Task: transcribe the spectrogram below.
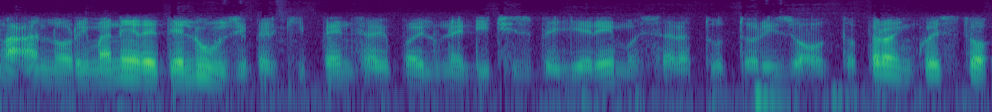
a non rimanere delusi per chi pensa che poi lunedì ci sveglieremo e sarà tutto risolto, però in questo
